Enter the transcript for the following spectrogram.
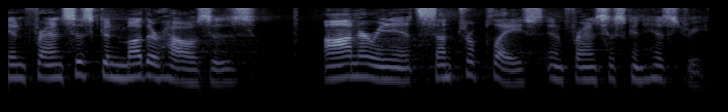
in Franciscan mother houses, honoring its central place in Franciscan history.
